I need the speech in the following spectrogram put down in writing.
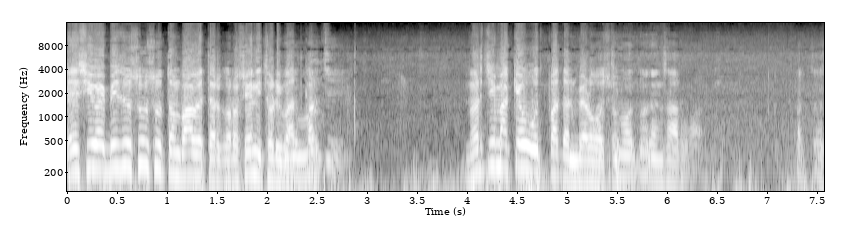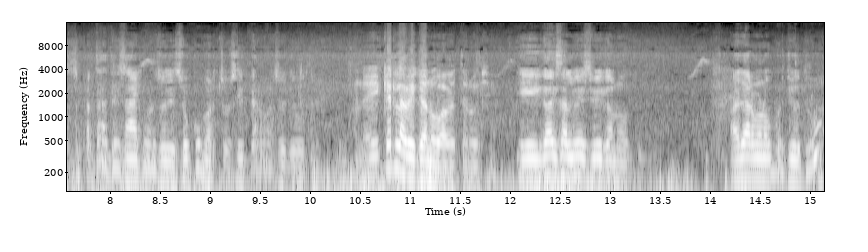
એ સિવાય બીજું શું શું તમે વાવેતર કરો છો? એની થોડી વાત મરચી. મરચીમાં કેવું ઉત્પાદન મેળવો છો? ઉત્પાદન સારું આવે. પચાસ પચાસથી સાઠ મણ સુધી સૂકું મરચું સિત્તેર વર્ષ સુધી ઉતરે. અને એ કેટલા વીઘાનું વાવેતર હોય છે? એ ગઈ સાલ વીસ વીઘાનું હતું. હજાર મણ ઉપર થયું હતું.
